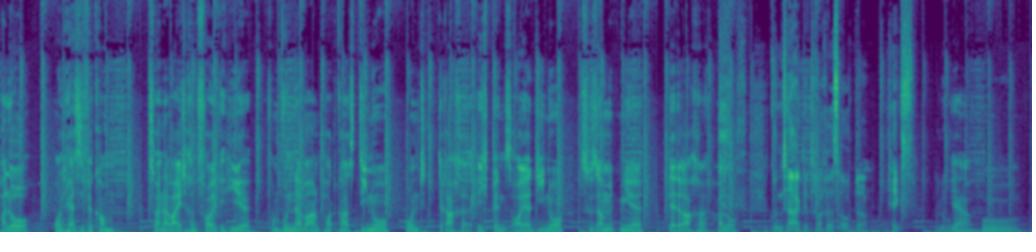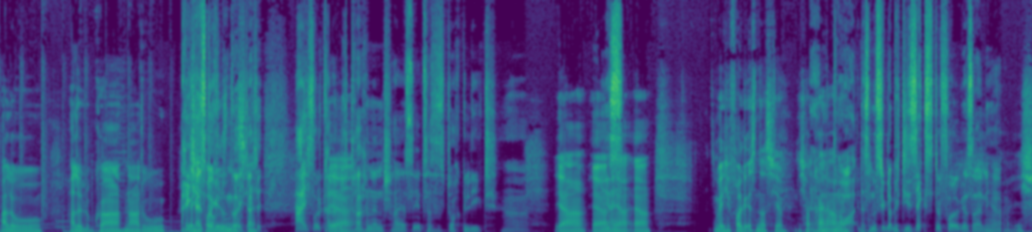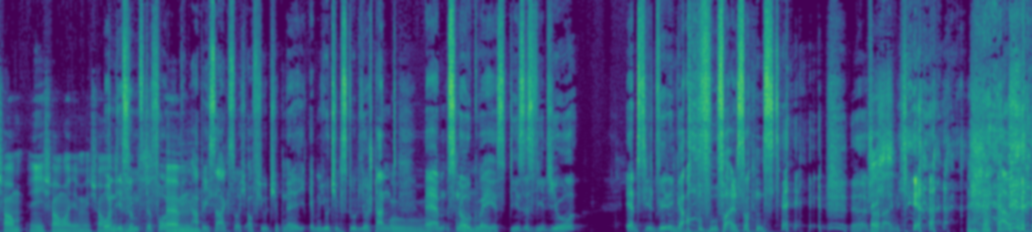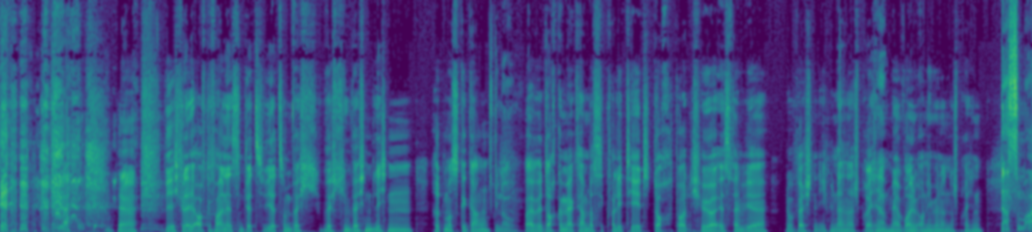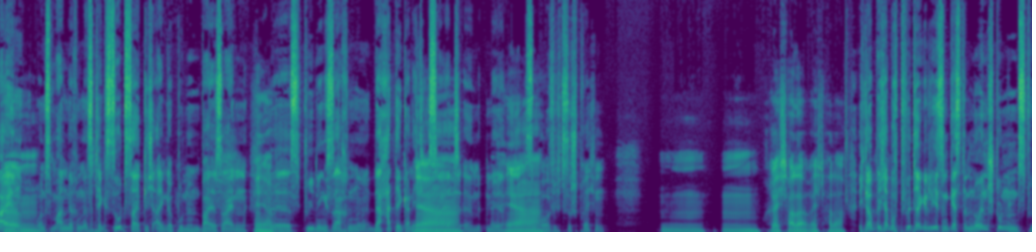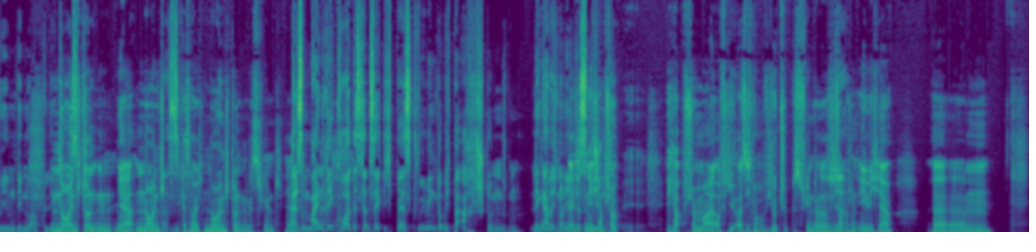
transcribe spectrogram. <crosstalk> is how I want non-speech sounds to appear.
Hallo und herzlich willkommen zu einer weiteren Folge hier vom wunderbaren Podcast Dino und Drache. Ich bin's, euer Dino, zusammen mit mir der Drache. Hallo. Guten Tag, der Drache ist auch da. Tex, hallo. Ja, uh, hallo. Hallo Luca, na du? Ach, ich heiße doch Luca. Ich dachte, ah, ich wollte gerade Ja. nicht Drache nennen. Scheiße, jetzt hast du es doch geleakt. Ah. Ja, ja, Yes. ja, ja. Welche Folge ist denn das hier? Ich habe Ähm, keine Ahnung. Boah, das müsste, glaube ich, die sechste Folge sein, ja. Ich schau, ich schau mal eben, ich schau mal Und die eben. fünfte Folge Ähm. ging ab, ich sag's euch, auf YouTube, ne? Im YouTube-Studio stand Uh, ähm, Snow Grace. Dieses Video erzielt weniger Aufrufe als sonst. <laughs> ja, schade Echt? eigentlich. <laughs> Ja. Aber, <laughs> <laughs> ja. Wie euch vielleicht aufgefallen ist, sind wir jetzt wieder zum wöch wöch wöchentlichen Rhythmus gegangen, genau. weil wir doch gemerkt haben, dass die Qualität doch deutlich höher ist, wenn wir nur wöchentlich miteinander sprechen. Ja. Mehr wollen wir auch nicht miteinander sprechen. Das zum einen Ähm. und zum anderen ist Tex so zeitlich eingebunden bei seinen Ja. äh, Streaming-Sachen, da hat er gar nicht Ja. die Zeit, äh, mit mir so häufig zu sprechen. Mm, mm, recht hat er, recht hat er. Ich glaube, ich habe auf Twitter gelesen, gestern neun Stunden Stream, den du abgelegt Neun hast. Stunden, ja, neun, Krass. gestern habe ich neun Stunden gestreamt. Ja. Also mein Rekord ist tatsächlich bei Streaming, glaube ich, bei acht Stunden. Länger habe ich noch nie Echt? gestreamt. Nee, ich habe schon, ich habe schon mal auf, als ich noch auf YouTube gestreamt habe, das ist Ja. aber schon ewig her. Ähm,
